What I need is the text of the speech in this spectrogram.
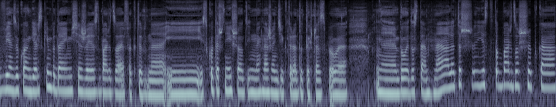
W języku angielskim wydaje mi się, że jest bardzo efektywny i skuteczniejszy od innych narzędzi, które dotychczas były, y, były dostępne, ale też jest to bardzo szybka,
